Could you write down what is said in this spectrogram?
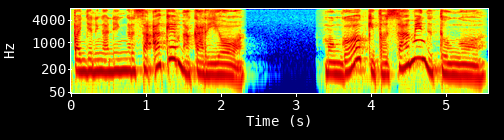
panjenengane ngersakake makarya. Monggo kita sami ndedonga.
